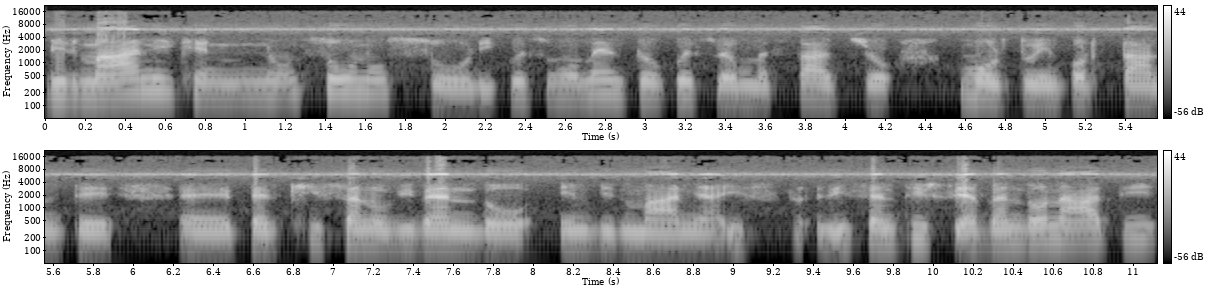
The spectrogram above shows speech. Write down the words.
birmani che non sono soli. In questo momento questo è un messaggio molto importante eh, per chi stanno vivendo in Birmania. Il, il, sentirsi abbandonati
